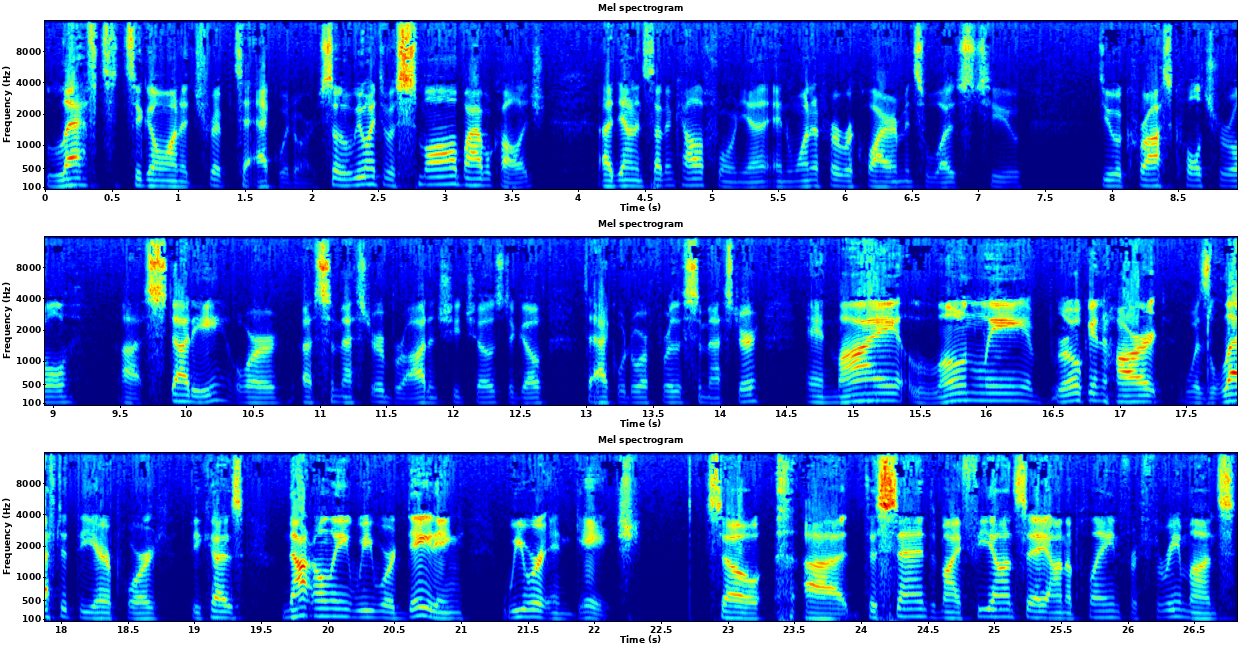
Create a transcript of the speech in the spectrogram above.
left to go on a trip to Ecuador. So we went to a small Bible college uh, down in Southern California, and one of her requirements was to do a cross cultural uh, study or a semester abroad, and she chose to go to Ecuador for the semester. And my lonely, broken heart was left at the airport because not only we were dating, we were engaged. So uh, to send my fiance on a plane for three months,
